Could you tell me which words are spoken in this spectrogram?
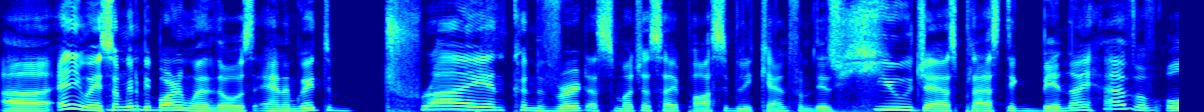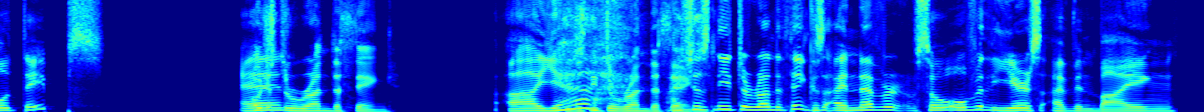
Uh, anyway, so I'm going to be borrowing one of those, and I'm going to try and convert as much as I possibly can from this huge ass plastic bin I have of old tapes. Oh, just to run the thing. uh, yeah, You just need to run the thing. I just need to run the thing because I never. So over the years, I've been buying.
